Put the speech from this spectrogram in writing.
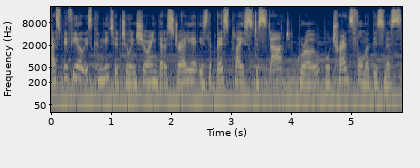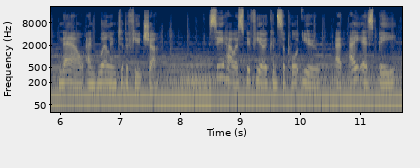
ASBFEO is committed to ensuring that Australia is the best place to start, grow, or transform a business now and well into the future. See how ASBFEO can support you at asbfeo.gov.au.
